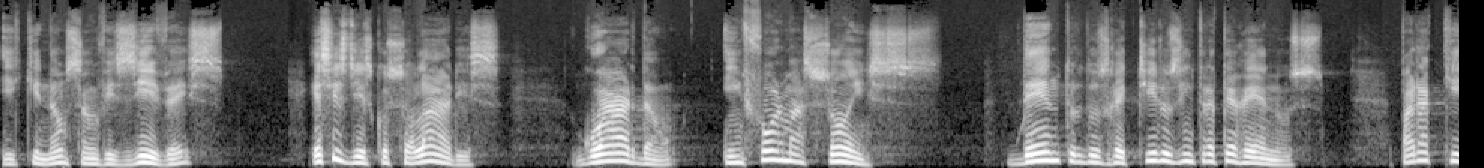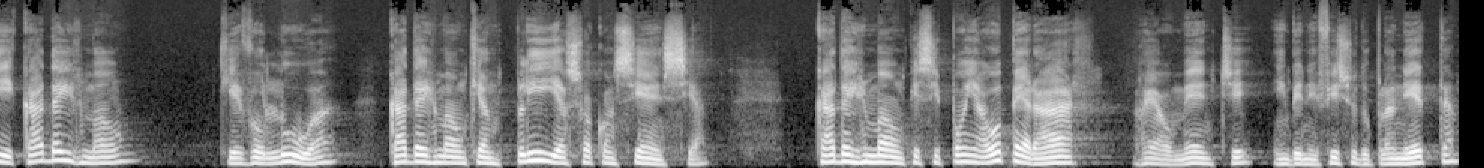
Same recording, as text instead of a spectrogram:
e que não são visíveis, esses discos solares guardam informações dentro dos retiros intraterrenos para que cada irmão que evolua, cada irmão que amplie a sua consciência, cada irmão que se põe a operar realmente em benefício do planeta,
